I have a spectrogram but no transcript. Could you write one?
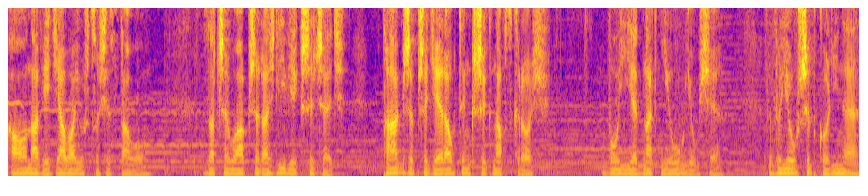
a ona wiedziała już, co się stało. Zaczęła przeraźliwie krzyczeć, tak, że przedzierał ten krzyk na wskroś. Woj jednak nie ugiął się. Wyjął szybko linę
